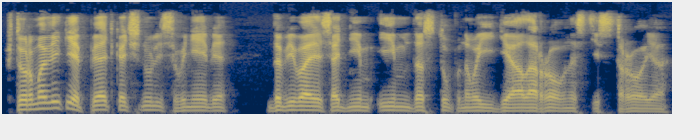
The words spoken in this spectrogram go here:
Штурмовики опять качнулись в небе, добиваясь одним им доступного идеала ровности строя.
